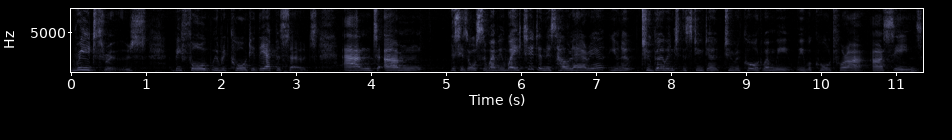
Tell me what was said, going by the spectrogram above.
read-throughs before we recorded the episodes. And um, this is also where we waited in this whole area, you know, to go into the studio to record when we, we were called for our, our scenes.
